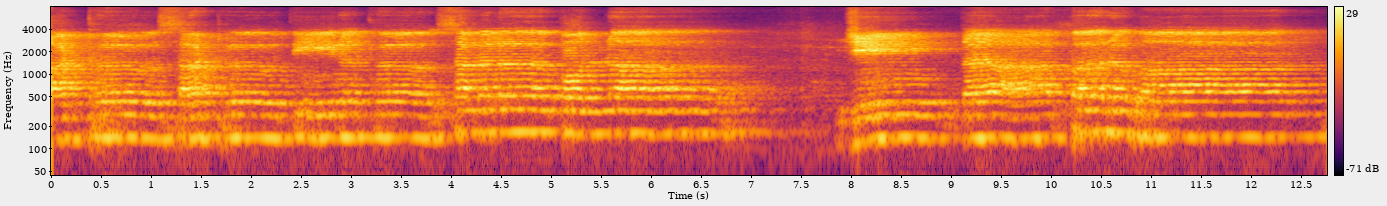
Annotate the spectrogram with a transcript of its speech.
ਅਠ ਸਠ ਤੀਰਥ ਸਗਲ ਪੁੰਨ। ਜੀ ਦਇਆ ਪਰਵਾਨ।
